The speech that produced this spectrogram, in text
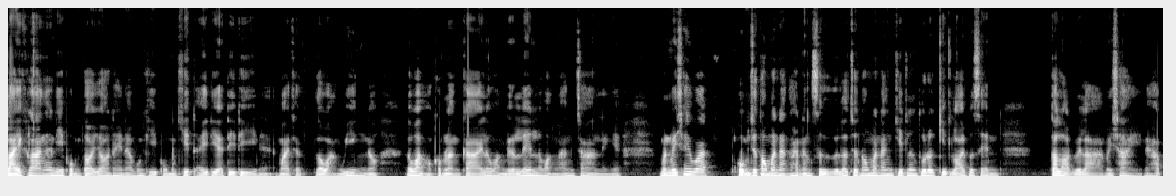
หลายครั้งอันนี้ผมต่อยอดให้นะ บางทีผมคิดไอเดียดีๆเนี่ยมาจากระหว่างวิ่งเนาะระหว่างออกกำลังกาย ระหว่างเดินเล่น ระหว่างล้างจานอะไรเงี้ยมันไม่ใช่ว่าผมจะต้องมานั่งอ่านหนังสือ แล้วจะต้องมานั่งคิดเรื่องธุรกิจ 100%ตลอดเวลาไม่ใช่นะครับ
